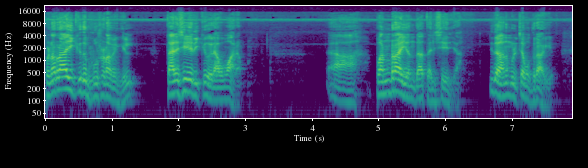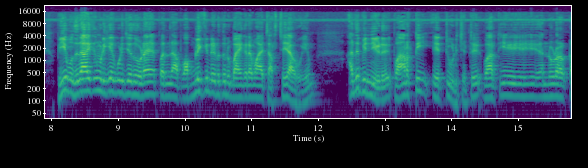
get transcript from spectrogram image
പിണറായിക്ക് ഇത് ഭൂഷണമെങ്കിൽ തലശ്ശേരിക്ക് ഒരു അപമാനം. പിണറായി എന്താ തലശ്ശേരിയാ? ഇതാണ് വിളിച്ച മുദ്രാവാക്യം. അപ്പോൾ ഈ മുദ്രാവാക്യം വിളിക്കാൻ കുടിച്ചതോടെ പിന്നെ പബ്ലിക്കിന്റെ അടുത്തൊരു ഭയങ്കരമായ ചർച്ചയാവുകയും അത് പിന്നീട് പാർട്ടി ഏറ്റുപിടിച്ചിട്ട് പാർട്ടി എന്നോട്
